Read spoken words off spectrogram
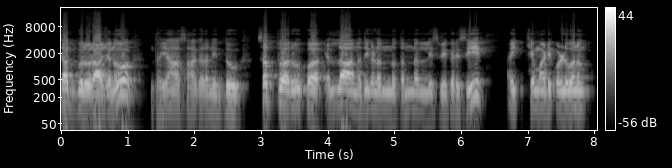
ಸದ್ಗುರು ರಾಜನು ದಯಾಸಾಗರನಿದ್ದು ಸತ್ವ ರೂಪ ಎಲ್ಲಾ ನದಿಗಳನ್ನು ತನ್ನಲ್ಲಿ ಸ್ವೀಕರಿಸಿ ಐಕ್ಯ ಮಾಡಿಕೊಳ್ಳುವನು.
